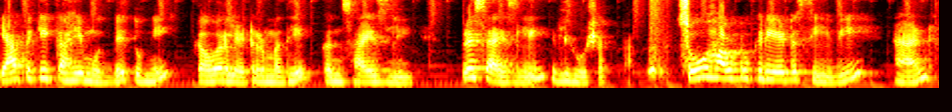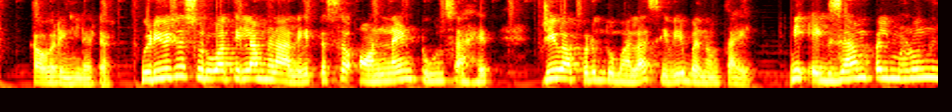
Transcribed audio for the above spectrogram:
यापैकी काही मुद्दे तुम्ही कव्हर लेटरमध्ये कन्साइजली प्रिसाइजली लिहू शकता. So how to create a C V and covering letter व्हिडिओच्या सुरुवातीला म्हणाले तसं ऑनलाईन टूल्स आहेत जी वापरून तुम्हाला सी व्ही बनवता येईल. मी एक्झाम्पल म्हणून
